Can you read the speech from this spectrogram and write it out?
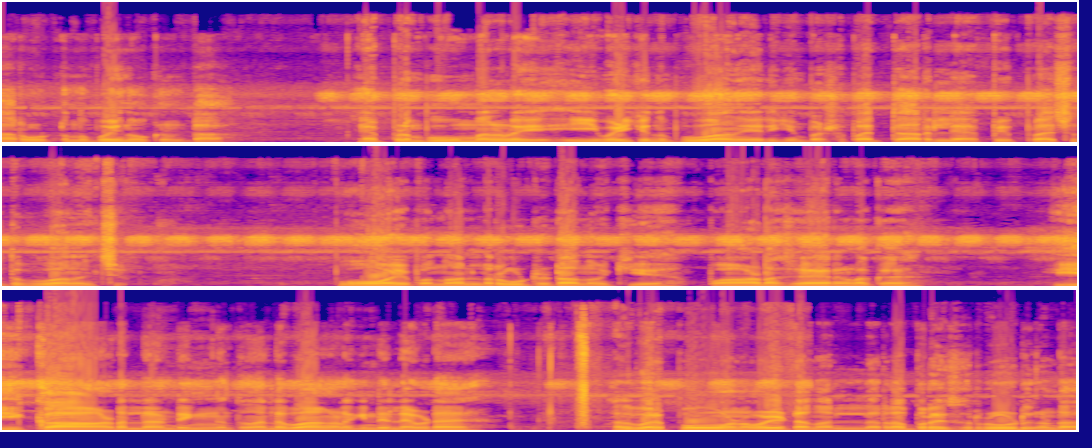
ആ റോട്ടൊന്ന് പോയി നോക്കണ്ടാ എപ്പോഴും പോകുമ്പോൾ നമ്മളെ ഈ വഴിക്കൊന്ന് പോകാമെന്ന് വിചാരിക്കും. പക്ഷെ പറ്റാറില്ല. അപ്പോൾ ഇപ്രാവശ്യത്ത് പോകാമെന്ന് വെച്ചു. പോയപ്പോൾ നല്ല റൂട്ട് ഇട്ടാ നോക്കിയേ. പാടശേഖരങ്ങളൊക്കെ ഈ കാടല്ലാണ്ട് ഇങ്ങനത്തെ നല്ല ഭാഗങ്ങളൊക്കെ ഉണ്ടല്ലോ ഇവിടെ അതുപോലെ പോണ വഴിയിട്ടാ നല്ല റബ്ബറൈസർ റോഡ് കണ്ടാ.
